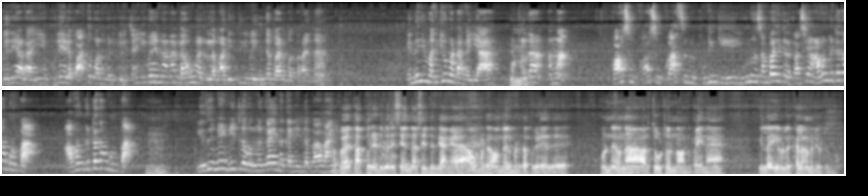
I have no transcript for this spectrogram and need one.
பெரிய ஆளாகி என் பிள்ளைகளை பார்த்துப்பான்னு படிக்க வச்சான். இவன் என்னன்னா லவ் மேட்டரில் மாட்டிக்கிட்டு இவன் இந்த பேடு பத்துறான் என்ன? என்னையும் மதிக்க மாட்டாங்க ஐயா. பொண்ணு இதுதான் ஆமா. காசு காசு காசுன்னு பிடுங்கி இவனுங்க சம்பாதிக்கிற காசையும் அவன்கிட்ட தான் கொடுப்பான். அவன்கிட்ட தான் கொடுப்பான். ம். எதுவுமே வீட்டில் ஒரு வெங்காயம் தக்காளி இல்லைப்பா வாங்கி தப்பு ரெண்டு பேரும் சேர்ந்து தான் செஞ்சுருக்காங்க அவன் மட்டும் அவன் மேலே மட்டும் தப்பு கிடையாது. ஒன்று நான் அறுத்து விட்டுருந்தோம் அந்த பையனை. இல்லை இவளை கல்யாணம் பண்ணி விட்டுருந்தோம்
